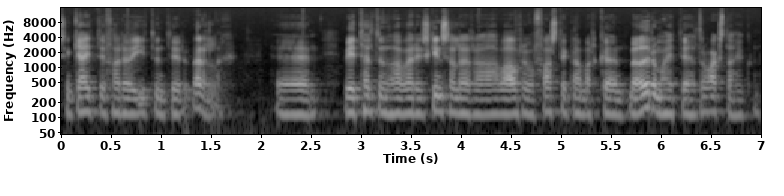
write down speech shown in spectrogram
sem gæti farið í ítundir verðlag. Eh, við teldum það að veri skinsalega að hafa áhrif á fastegnamarkaðun með öðrum hætti heldur að vaksta hækkun.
